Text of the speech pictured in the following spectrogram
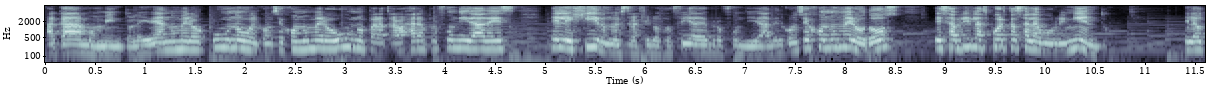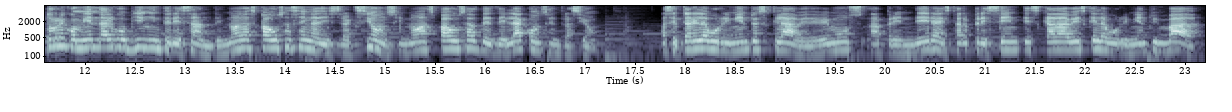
a cada momento. La idea número uno o el consejo número uno para trabajar a profundidad es elegir nuestra filosofía de profundidad. El consejo número dos es abrir las puertas al aburrimiento. El autor recomienda algo bien interesante, no hagas pausas en la distracción, sino haz pausas desde la concentración. Aceptar el aburrimiento es clave, debemos aprender a estar presentes cada vez que el aburrimiento invada,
